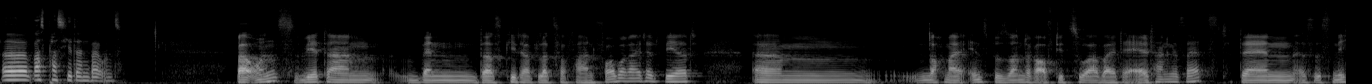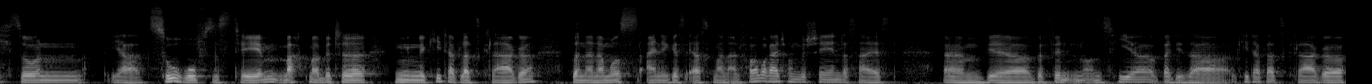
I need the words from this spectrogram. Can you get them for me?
Äh, was passiert dann bei uns? Bei uns wird dann, wenn das Kita-Platzverfahren vorbereitet wird, ähm, nochmal insbesondere auf die Zuarbeit der Eltern gesetzt, denn es ist nicht so ein ja, Zurufsystem, macht mal bitte eine Kita-Platzklage, sondern da muss einiges erstmal an Vorbereitung geschehen. Das heißt, ähm, wir befinden uns hier bei dieser Kita-Platzklage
